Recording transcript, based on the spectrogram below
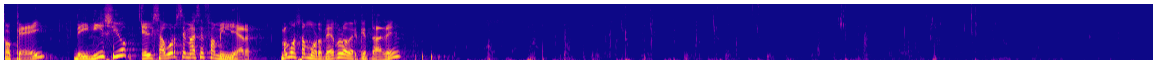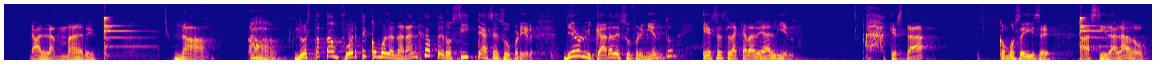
Ok. De inicio, el sabor se me hace familiar. Vamos a morderlo a ver qué tal, ¿eh? A la madre. Nah. Ah, no está tan fuerte como la naranja, pero sí te hace sufrir. ¿Vieron mi cara de sufrimiento? Esa es la cara de alguien. Ah, Que está... ¿Cómo se dice? Acidalado.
